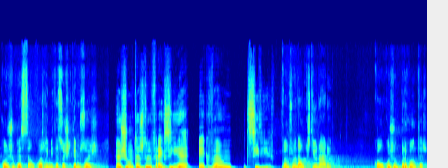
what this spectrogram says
conjugação com as limitações que temos hoje. As juntas de freguesia é que vão decidir. Vamos mandar um questionário com um conjunto de perguntas,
